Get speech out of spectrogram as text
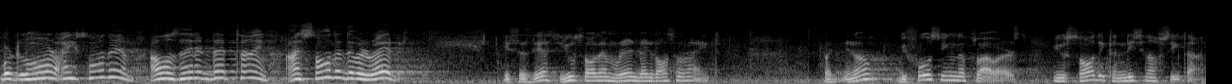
But Lord, I saw them. I was there at that time. I saw that they were red. He says, Yes, you saw them red, that is also right. But you know, before seeing the flowers, you saw the condition of Sita.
